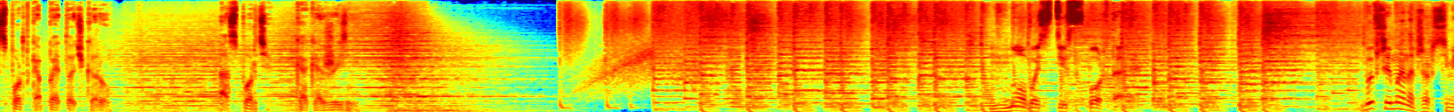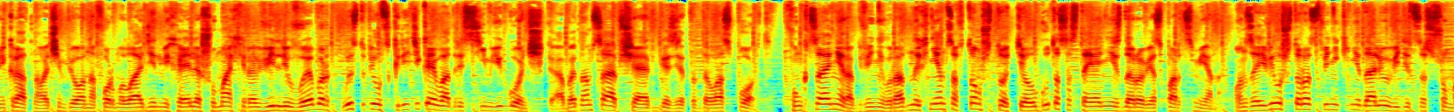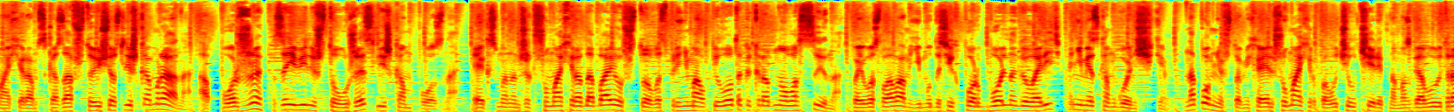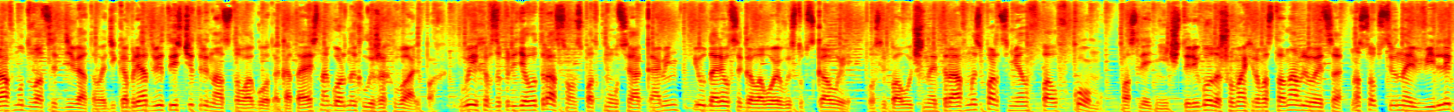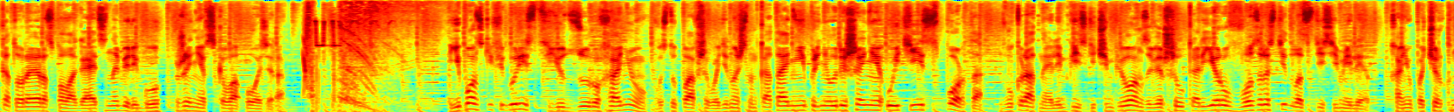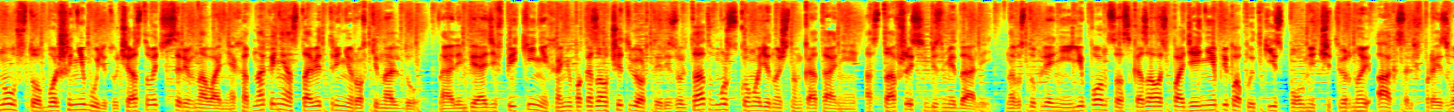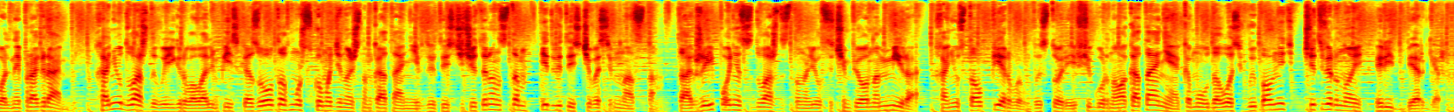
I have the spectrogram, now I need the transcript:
sportkp.ru О спорте, как о жизни. Новости спорта. Бывший менеджер семикратного чемпиона Формулы-1 Михаэля Шумахера Вилли Вебер выступил с критикой в адрес семьи гонщика. Об этом сообщает газета «Дела Спорт». Функционер обвинил родных немцев в том, что те лгут о состоянии здоровья спортсмена. Он заявил, что родственники не дали увидеться с Шумахером, сказав, что еще слишком рано, а позже заявили, что уже слишком поздно. Экс-менеджер Шумахера добавил, что воспринимал пилота как родного сына. По его словам, ему до сих пор больно говорить о немецком гонщике. Напомню, что Михаил Шумахер получил черепно-мозговую травму 29 декабря 2013 года, катаясь на горных лыжах в Альпах. Выехав за пределы трассы, он споткнулся о камень и ударился головой в выступ скалы. После полученной травмы спортсмен впал в кому. Последние четыре года Шумахер восстанавливается на собственной вилле, которая располагается на берегу Женевского озера. Японский фигурист Юдзуру Ханю, выступавший в одиночном катании, принял решение уйти из спорта. Двукратный олимпийский чемпион завершил карьеру в возрасте 27 лет. Ханю подчеркнул, что больше не будет участвовать в соревнованиях, однако не оставит тренировки на льду. На Олимпиаде в Пекине Ханю показал четвертый результат в мужском одиночном катании, оставшись без медалей. На выступлении японца сказалось падение при попытке исполнить четверной аксель в произвольной программе. Ханю дважды выигрывал олимпийское золото в мужском одиночном катании в 2014 и 2018. Также японец дважды становился чемпионом мира. Ханю стал первым в истории фигурного катания, кому удалось выполнить четверной Ридбергер.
